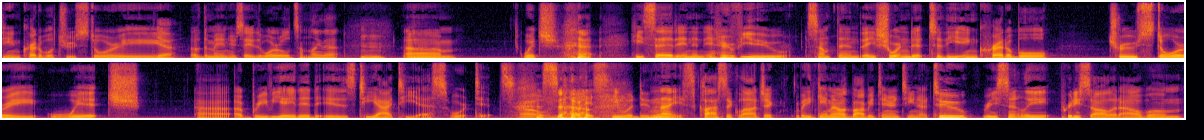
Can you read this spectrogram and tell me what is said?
The Incredible True Story Yeah. of the Man Who Saved the World, something like that. Mhm. um, which he said in an interview something they shortened it to the incredible true story which uh, abbreviated is tits or tits Oh, so nice. He would do that. nice classic logic but he came out with bobby tarantino 2 recently pretty solid album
